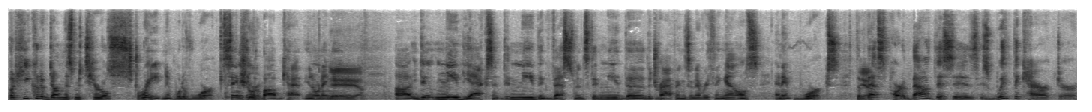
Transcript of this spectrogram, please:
But he could have done this material straight and it would have worked. Same Sure. thing with Bobcat. You know what I mean? Yeah, yeah, yeah. Uh, didn't need the accent, didn't need the vestments, didn't need the, the trappings and everything else, and it works. The Yeah. best part about this is, is with the character,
